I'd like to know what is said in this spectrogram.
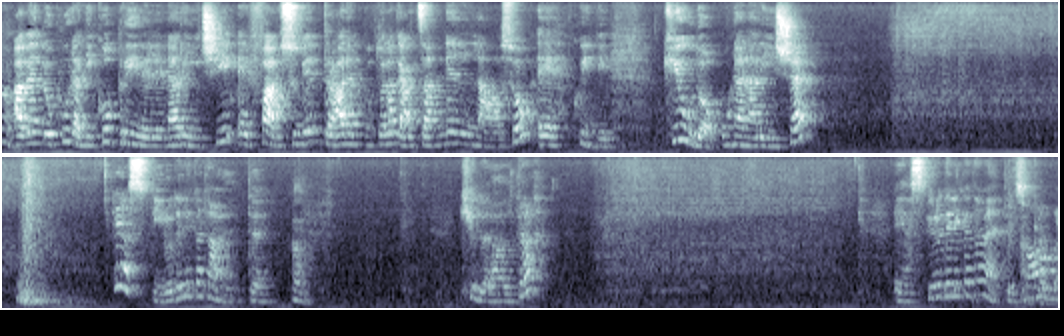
Ah. avendo cura di coprire le narici e far subentrare appunto la garza nel naso e quindi chiudo una narice aspiro delicatamente. Ah. Chiudo l'altra. E aspiro delicatamente, il suono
